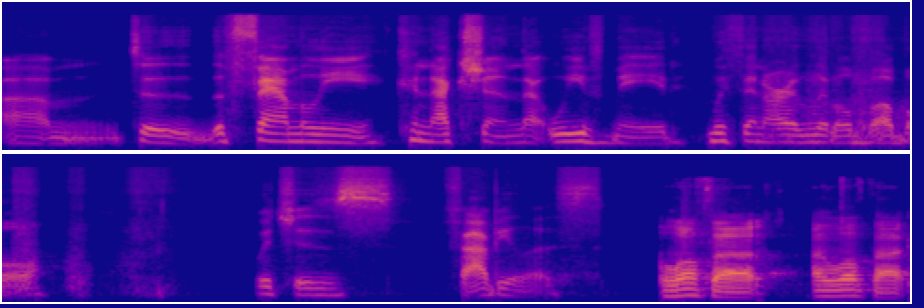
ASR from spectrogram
um, to the family connection that we've made within our little bubble, which is fabulous. I love that. I love that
